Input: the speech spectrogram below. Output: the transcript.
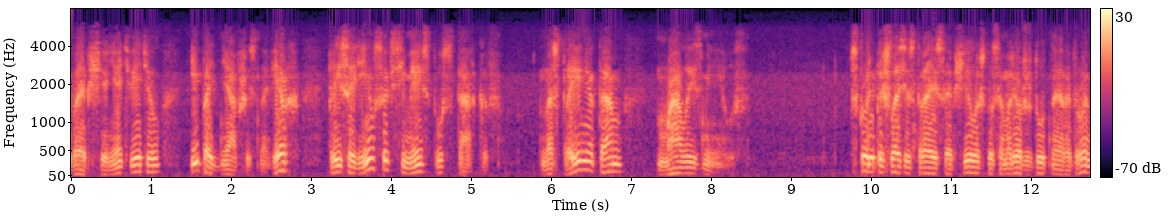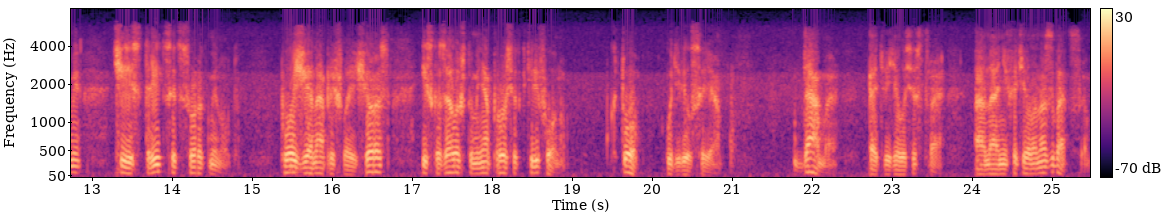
вообще не ответил и, поднявшись наверх, присоединился к семейству Старков. Настроение там мало изменилось. Вскоре пришла сестра и сообщила, что самолет ждут на аэродроме через 30-40 минут. Позже она пришла еще раз и сказала, что меня просят к телефону. «Кто?» — удивился я. «Дама», — ответила сестра. Она не хотела назваться.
